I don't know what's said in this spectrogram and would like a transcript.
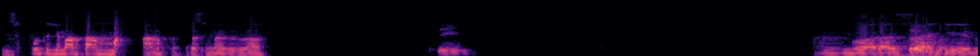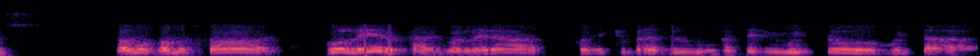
disputa de mata-mata, para ser mais exato. Sim. Agora, então, zagueiros. Vamos, vamos só. Goleiro, cara. Goleiro é uma coisa que o Brasil nunca teve muito, muita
